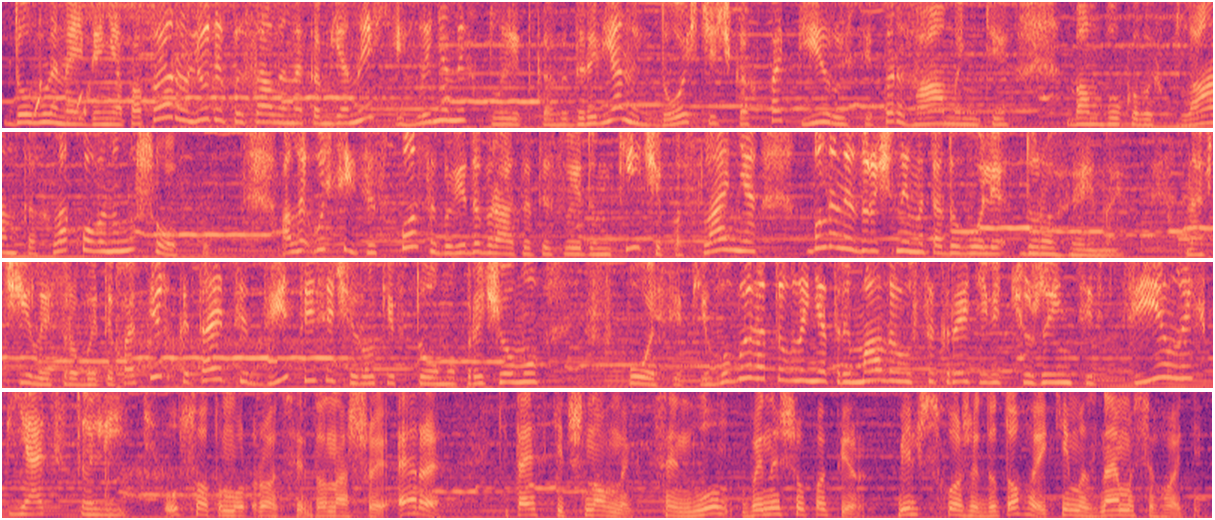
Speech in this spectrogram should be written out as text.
До винайдення паперу люди писали на кам'яних і глиняних плитках, дерев'яних дощечках, папірусі, пергаменті, бамбукових планках, лакованому шовку. Але усі ці способи відобразити свої думки чи послання були незручними та доволі дорогими. Навчились робити папір китайці дві тисячі років тому. Причому спосіб його виготовлення тримали у секреті від чужинців цілих п'ять століть. У сотому році до нашої ери китайський чиновник Цень Лун винайшов папір, більш схожий до того, який ми знаємо сьогодні.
